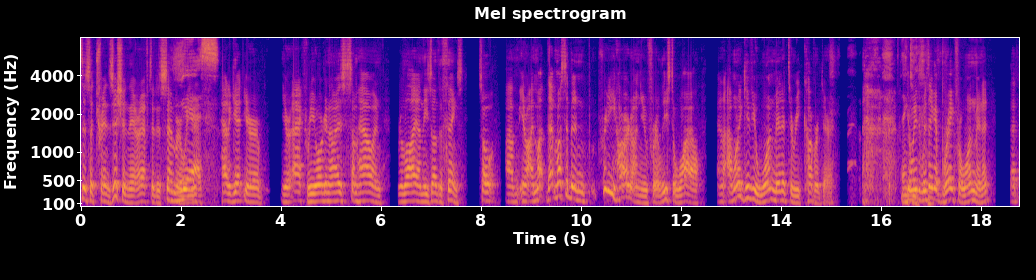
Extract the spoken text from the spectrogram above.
there's a transition there after December Yes. how to get your your act reorganized somehow and rely on these other things. So um, you know, I mu- that must have been pretty hard on you for at least a while. And I want to give you one minute to recover, Derrick. thank Can we, you. we take a break for one minute? That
